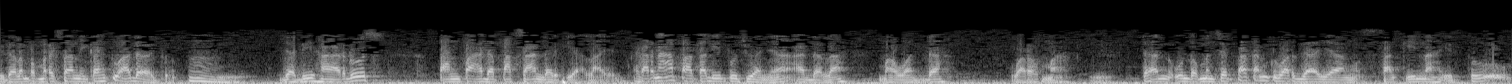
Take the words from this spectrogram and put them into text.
Di dalam pemeriksaan nikah itu ada itu. Hmm. Jadi harus tanpa ada paksaan dari pihak lain. Karena apa? Tadi tujuannya adalah mawaddah warahmah. Dan untuk menciptakan keluarga yang sakinah itu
